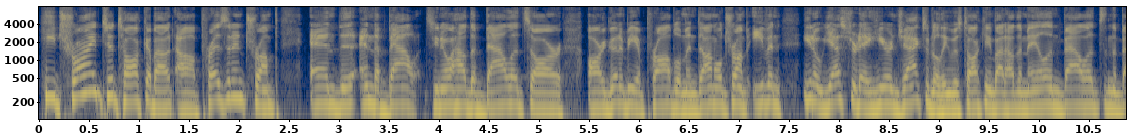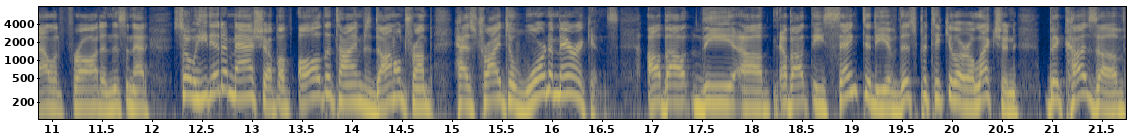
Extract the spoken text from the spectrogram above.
he tried to talk about uh, President Trump and the and the ballots. You know how the ballots are are going to be a problem. And Donald Trump, even you know yesterday here in Jacksonville, he was talking about how the mail-in ballots and the ballot fraud and this and that. So he did a mashup of all the times Donald Trump has tried to warn Americans about the uh, about the sanctity of this particular election because of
